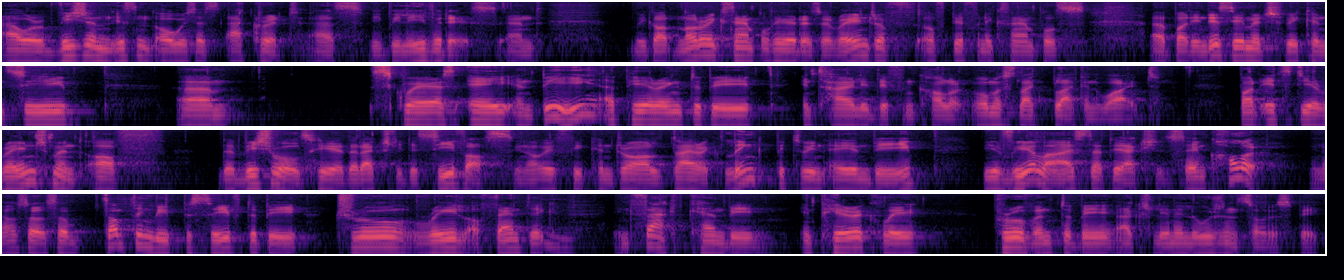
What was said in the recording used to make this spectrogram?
our vision isn't always as accurate as we believe it is. And we got another example here. There's a range of, of different examples. Uh, but in this image, we can see um, squares A and B appearing to be entirely different color, almost like black and white. But it's the arrangement of the visuals here that actually deceive us. You know, if we can draw a direct link between A and B, we realize that they're actually the same color. You know, so, so something we perceive to be true, real, authentic, mm. in fact, can be empirically proven to be actually an illusion, so to speak.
